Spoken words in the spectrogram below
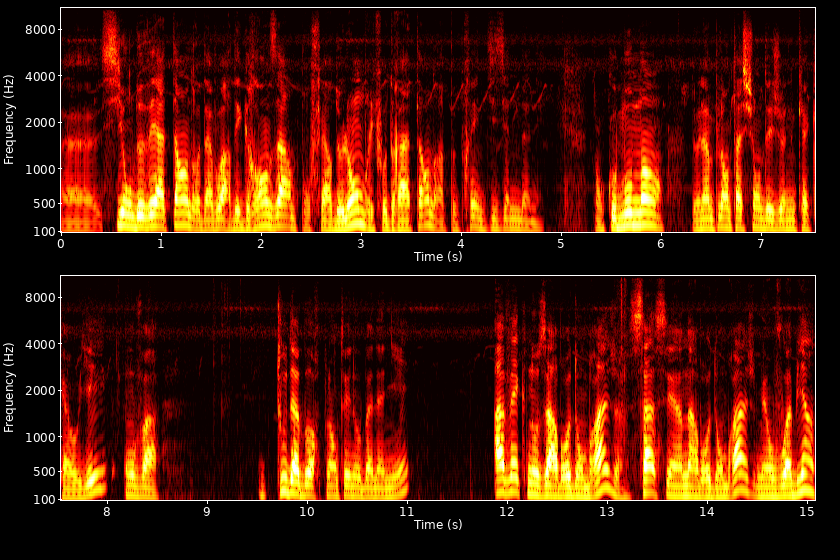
Euh, si on devait attendre d'avoir des grands arbres pour faire de l'ombre, il faudrait attendre à peu près une dizaine d'années. Donc au moment de l'implantation des jeunes cacaoyers, on va tout d'abord planter nos bananiers, avec nos arbres d'ombrage. Ça, c'est un arbre d'ombrage, mais on voit bien,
